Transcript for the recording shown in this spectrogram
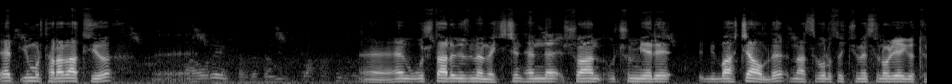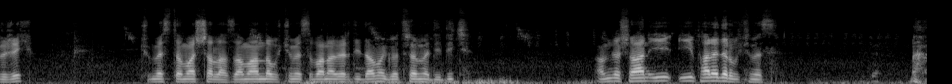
Hep yumurtaları atıyor. Yavruyum zaten. Ee, Hem kuşları üzmemek için hem de şu an uçum yeri bir bahçe aldı. Nasip olursa kümesini oraya götürecek. Kümes de maşallah zamanında bu kümesi bana verdiydi ama götüremediydik. Amca şu an iyi iyi para eder bu kümes.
